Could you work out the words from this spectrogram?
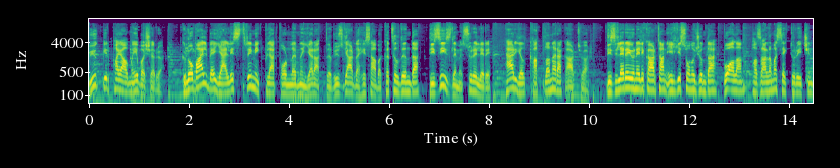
büyük bir pay almayı başarıyor. Global ve yerli streaming platformlarının yarattığı rüzgarda hesaba katıldığında dizi izleme süreleri her yıl katlanarak artıyor. Dizilere yönelik artan ilgi sonucunda bu alan pazarlama sektörü için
